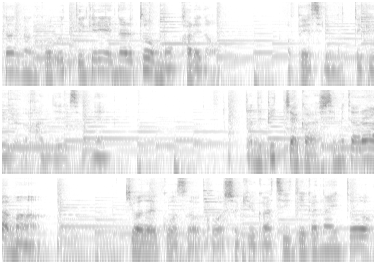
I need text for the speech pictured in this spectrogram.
ガンガンこう打っていけるようになるともう彼のペースに持っていけるような感じですよね。なんでピッチャーからしてみたらまあ際どいコースをこう初球からついていかないと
